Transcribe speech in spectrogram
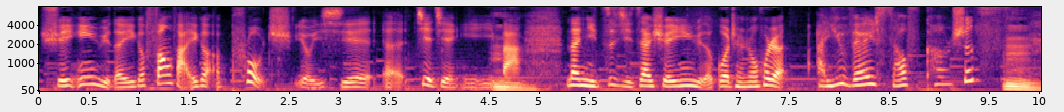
学英语的一个方法、一个 approach 有一些呃借鉴意义吧。那你自己在学英语的过程中，或者 Are you very self-conscious？嗯，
